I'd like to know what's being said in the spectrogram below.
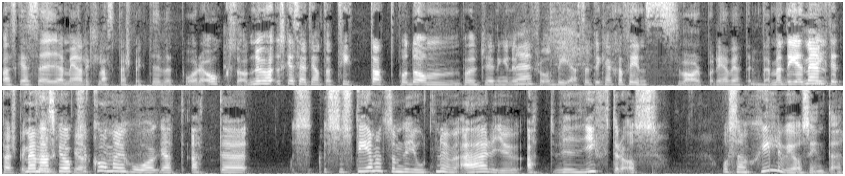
vad ska jag säga medelklassperspektivet på det också. Nu ska jag säga att jag inte har tittat på, dem, på utredningen Nej. utifrån det så det kanske finns svar på det, jag vet inte. Men det är ett Men- viktigt perspektiv. Men man ska också jag. komma ihåg att, att eh, systemet som det är gjort nu är ju att vi gifter oss och sen skiljer vi oss inte.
